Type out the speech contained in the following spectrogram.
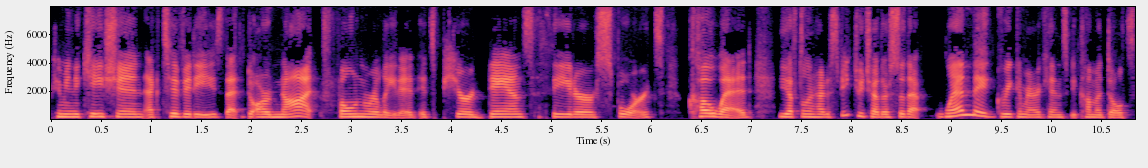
communication activities that are not phone related it's pure dance theater sports co-ed you have to learn how to speak to each other so that when they Greek Americans become adults,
